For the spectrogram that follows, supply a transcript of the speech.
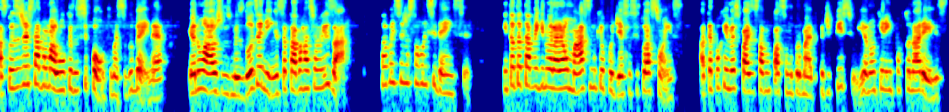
as coisas já estavam malucas nesse ponto, mas tudo bem, né? Eu, no auge dos meus 12 aninhos, tentava racionalizar. Talvez seja só coincidência. Então tentava ignorar ao máximo que eu podia essas situações. Até porque meus pais estavam passando por uma época difícil e eu não queria importunar eles,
